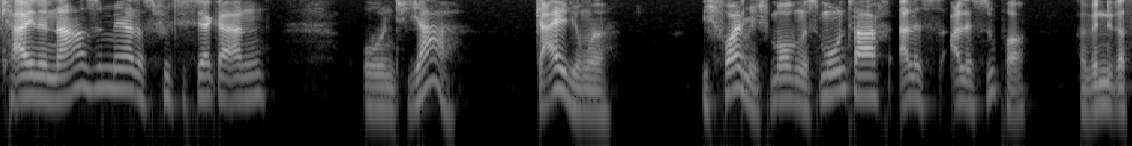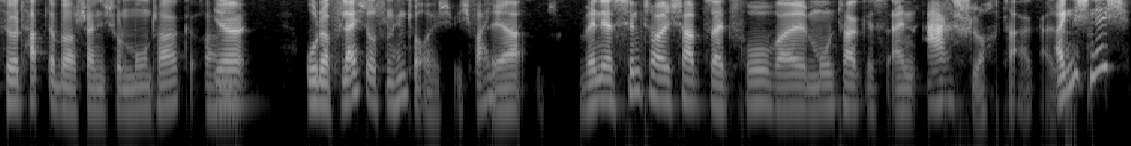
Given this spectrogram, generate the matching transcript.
keine Nase mehr. Das fühlt sich sehr geil an. Und ja, geil, Junge. Ich freue mich. Morgen ist Montag. Alles, alles super. Wenn ihr das hört, habt ihr aber wahrscheinlich schon Montag. ähm, Ja, Oder vielleicht auch schon hinter euch. Ich weiß Ja. es nicht. wenn ihr es hinter euch habt, seid froh, weil Montag ist ein Arschlochtag. Alter. Eigentlich nicht.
